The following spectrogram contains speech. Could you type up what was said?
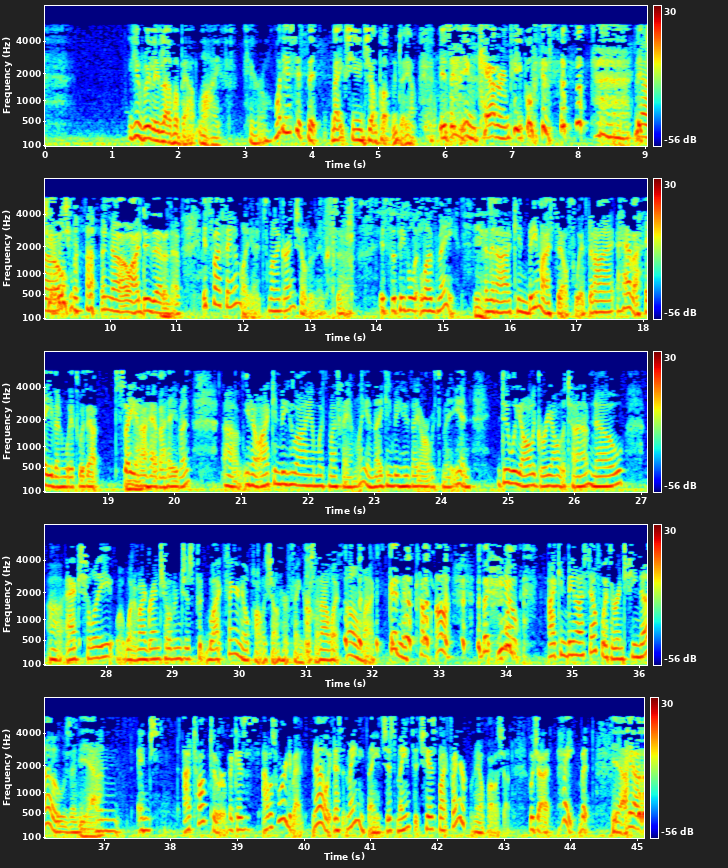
you really love about life? Carol? What is it that makes you jump up and down? Is it encountering people that, that no, no, I do that enough. It's my family. It's my grandchildren. It's uh, it's the people that love me, yes. and that I can be myself with, that I have a haven with, without saying Yeah. I have a haven. Um, you know, I can be who I am with my family, and they can be who they are with me. And do we all agree all the time? No. Uh, actually, one of my grandchildren just put black fingernail polish on her fingers, and I went, "Oh my goodness, come on!" But you know, I can be myself with her, and she knows. And Yeah. and and sh I talked to her because I was worried about it. No, it doesn't mean anything. It just means that she has black fingernail polish on, which I hate. But Yeah. you know,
